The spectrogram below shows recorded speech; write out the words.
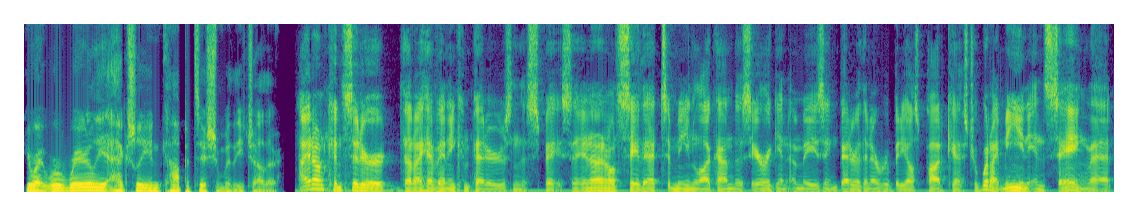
you're right, we're rarely actually in competition with each other. I don't consider that I have any competitors in this space. And I don't say that to mean like I'm this arrogant, amazing, better than everybody else podcaster. What I mean in saying that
